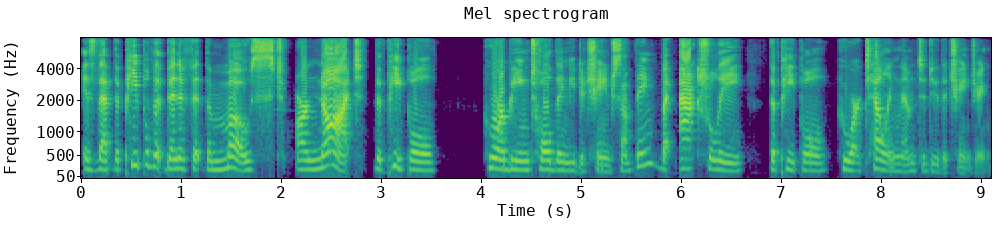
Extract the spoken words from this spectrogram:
is that the people that benefit the most are not the people who are being told they need to change something, but actually the people who are telling them to do the changing.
